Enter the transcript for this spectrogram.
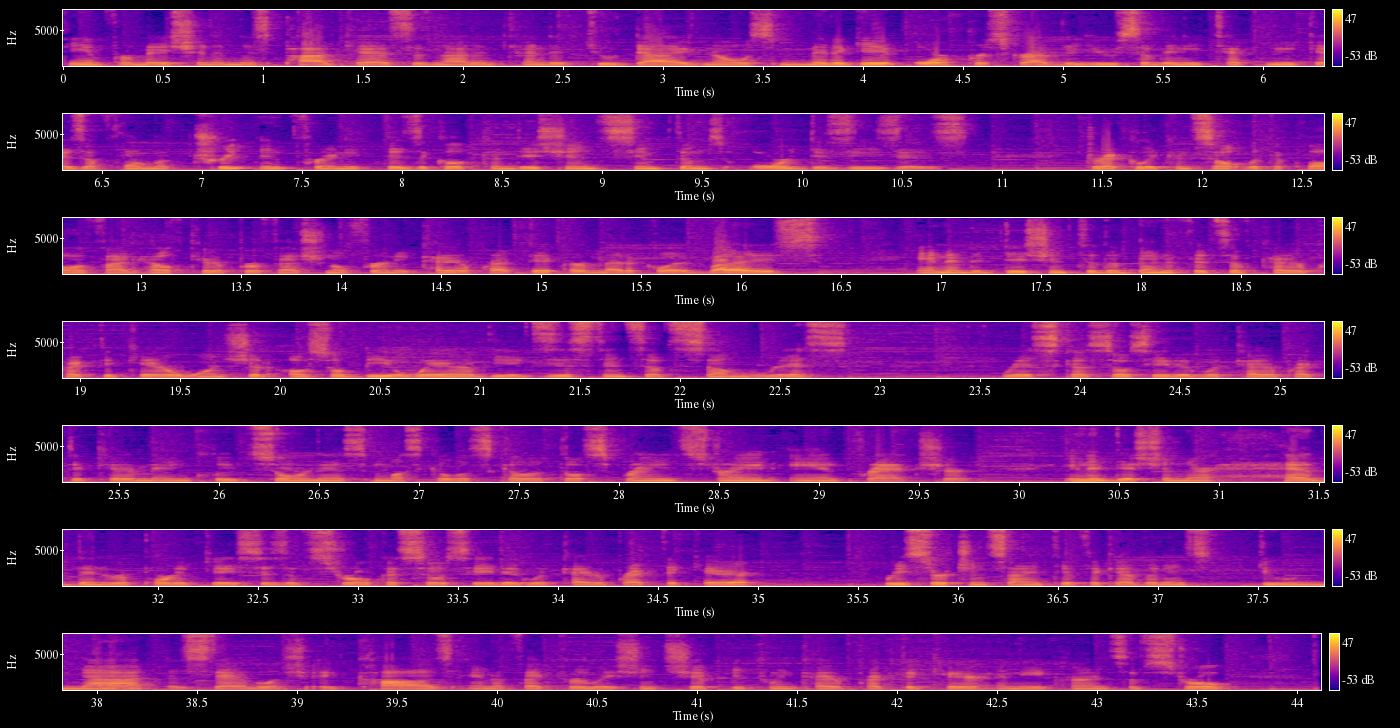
The information in this podcast is not intended to diagnose, mitigate, or prescribe the use of any technique as a form of treatment for any physical conditions, symptoms, or diseases. Directly consult with a qualified healthcare professional for any chiropractic or medical advice. And in addition to the benefits of chiropractic care, one should also be aware of the existence of some risk. Risk associated with chiropractic care may include soreness, musculoskeletal sprain, strain, and fracture. In addition, there have been reported cases of stroke associated with chiropractic care. Research and scientific evidence do not establish a cause and effect relationship between chiropractic care and the occurrence of stroke.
